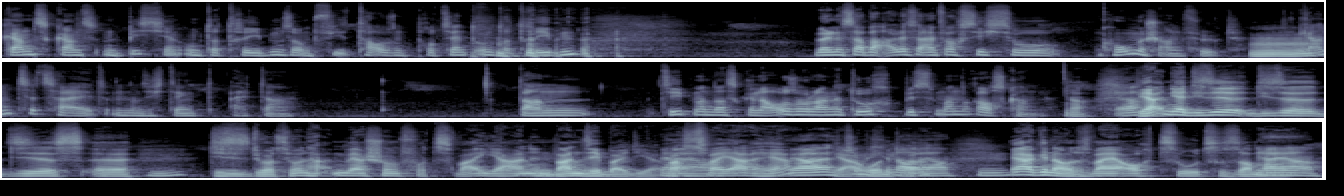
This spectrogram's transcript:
ganz, ganz ein bisschen untertrieben, so um 4000 Prozent untertrieben. Wenn es aber alles einfach sich so komisch anfühlt, Mhm. die ganze Zeit, und man sich denkt, Alter, dann zieht man das genauso lange durch, bis man raus kann. Ja. Ja. Wir hatten ja diese, diese, dieses, äh, diese Situation hatten wir schon vor zwei Jahren in Wannsee bei dir. War es ja. zwei Jahre her? Ja, ziemlich rund, genau, ja. Hm. Ja, genau, das war ja auch zu, zu Sommer. Ja, ja.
